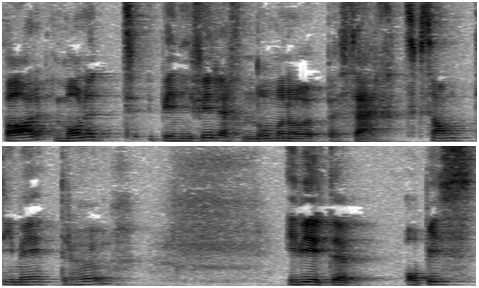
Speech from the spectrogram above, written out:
paar Monaten bin ich vielleicht nur noch etwa 60 cm hoch. Ich werde auch bis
